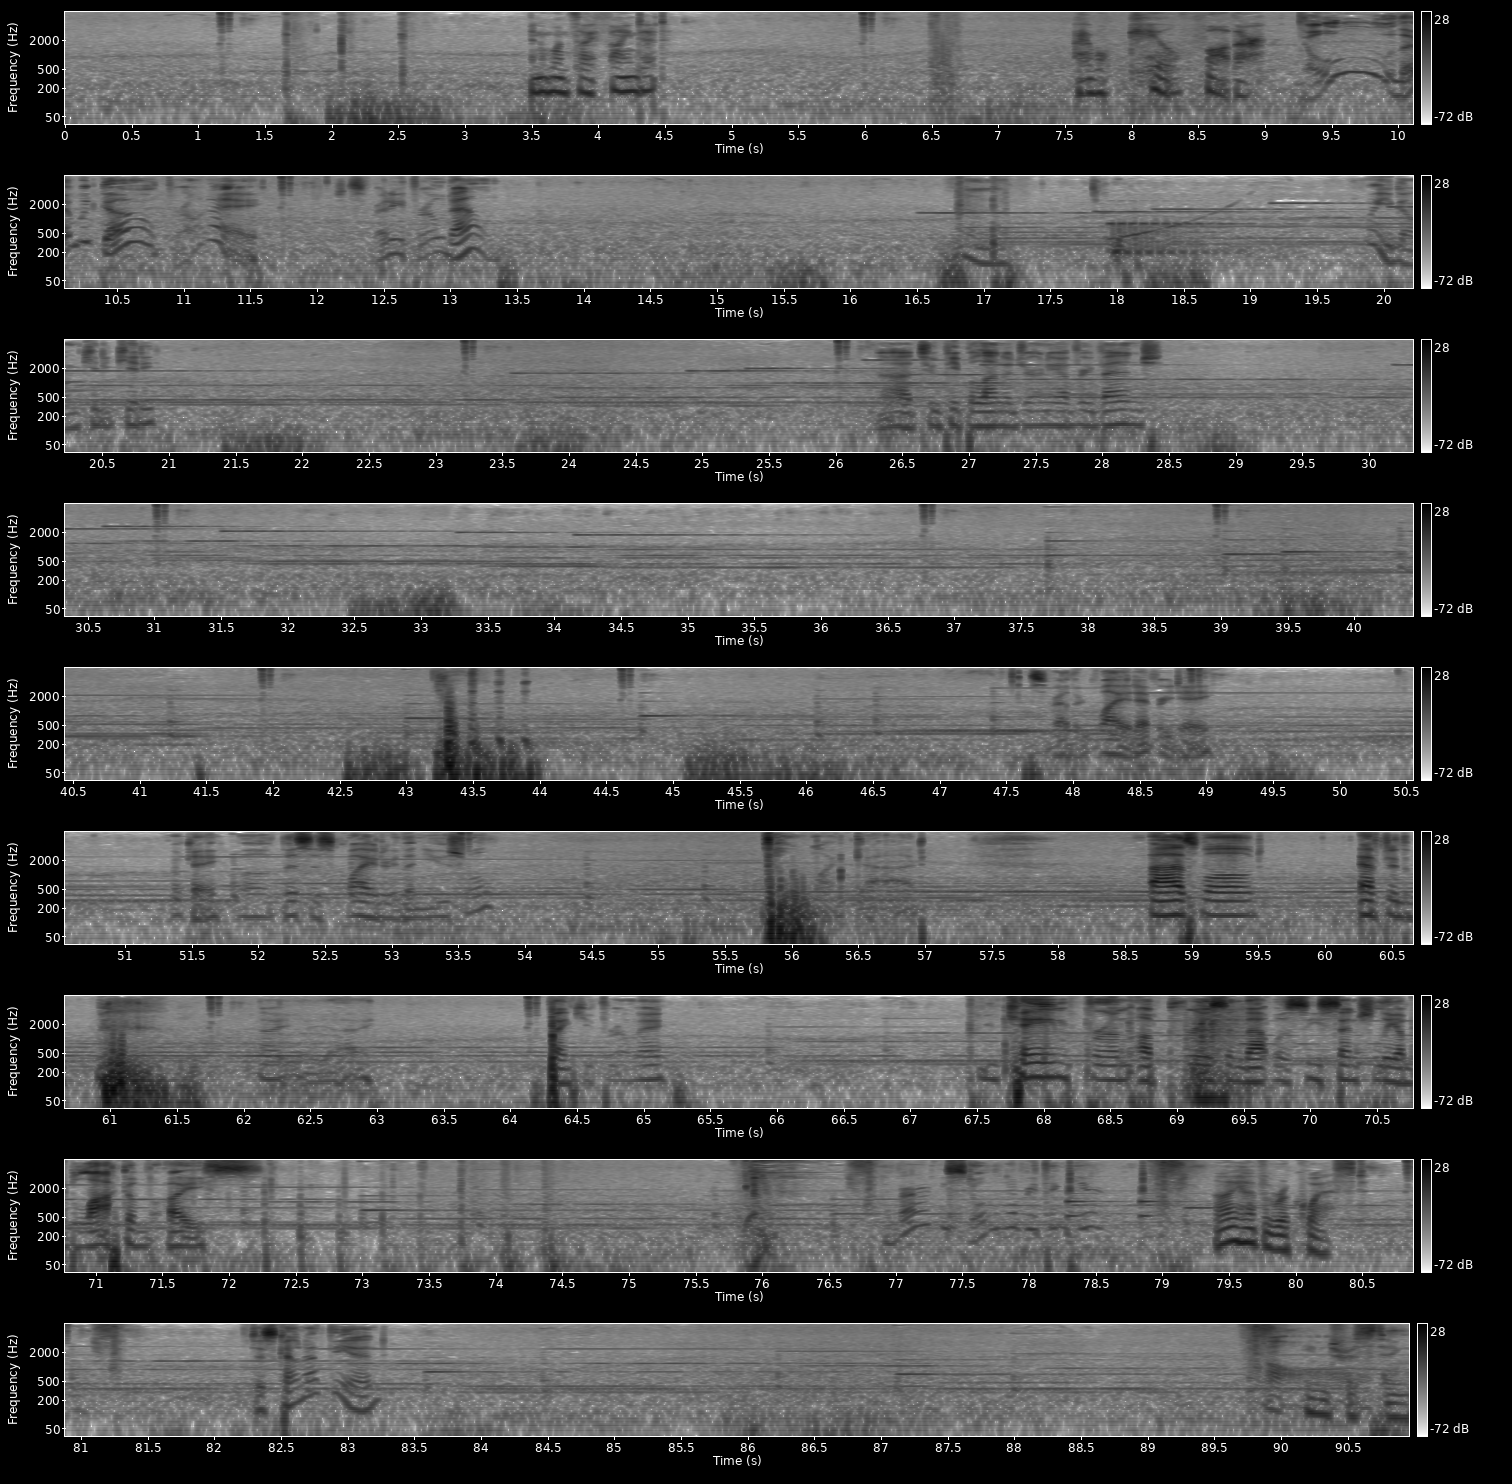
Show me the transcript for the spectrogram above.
And once I find it, I will kill Father. Oh, there we go, Throne. Just ready to throw down. Hmm. Where you going, kitty kitty? Uh, two people on a journey of revenge. it's rather quiet every day. Okay, well, this is quieter than usual. Oh my god. Osvald, after the... Thank you, Throne. Eh? You came from a prison that was essentially a block of ice. Have I already stolen everything here? I have a request. Discount at the end. Interesting.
